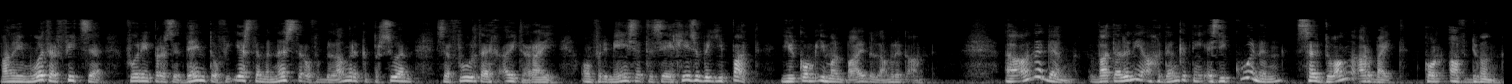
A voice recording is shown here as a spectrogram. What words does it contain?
wanneer die motorfietsse voor die president of die eerste minister of 'n belangrike persoon se voertuig uitry om vir die mense te sê gee so 'n bietjie pad, hier kom iemand baie belangrik aan. 'n Ander ding wat hulle nie aan gedink het nie, is die koning sou dwangarbeid kon afdwing.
